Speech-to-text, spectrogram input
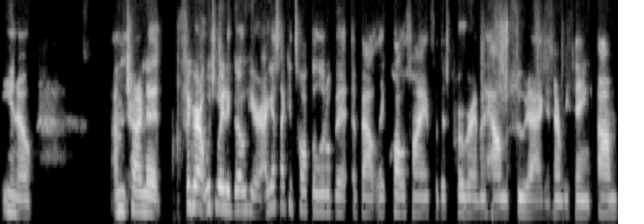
you know, I'm trying to figure out which way to go here. I guess I could talk a little bit about like qualifying for this program and how I'm a food ag and everything. Um,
